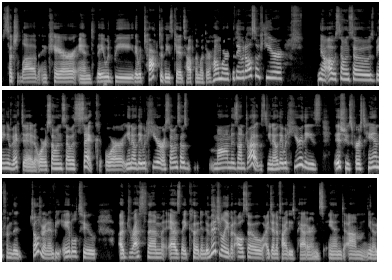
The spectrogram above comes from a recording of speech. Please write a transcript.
such love and care, and they would be they would talk to these kids, help them with their homework, but they would also hear you know, oh, so and so is being evicted, or so and so is sick, or you know, they would hear, or so and so's mom is on drugs you know they would hear these issues firsthand from the children and be able to address them as they could individually but also identify these patterns. And um, you know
